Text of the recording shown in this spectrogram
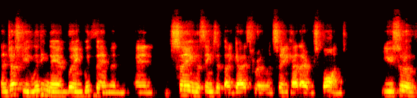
and just you living there and being with them and and seeing the things that they go through and seeing how they respond, you sort of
